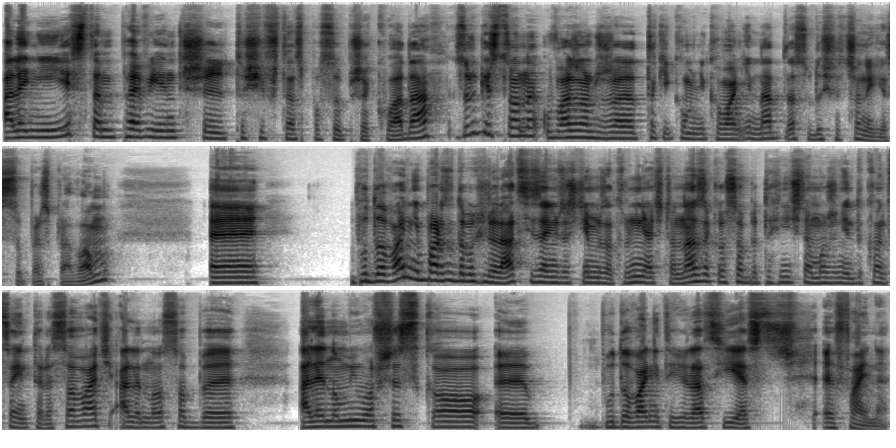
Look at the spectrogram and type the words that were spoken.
ale nie jestem pewien, czy to się w ten sposób przekłada. Z drugiej strony uważam, że takie komunikowanie nad dla osób doświadczonych jest super sprawą. Budowanie bardzo dobrych relacji, zanim zaczniemy zatrudniać, to nas jako osoby techniczne może nie do końca interesować, ale no osoby, ale no mimo wszystko e, budowanie tych relacji jest e, fajne.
